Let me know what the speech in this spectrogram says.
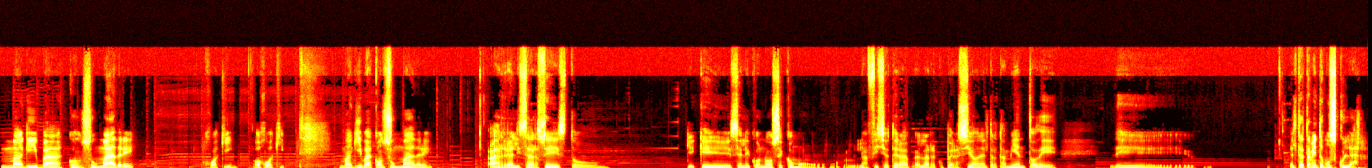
Maggie va con su madre, Joaquín, o Joaquín. Maggie va con su madre a realizarse esto, que, se le conoce como la fisioterapia, la recuperación, el tratamiento de, de el tratamiento muscular.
